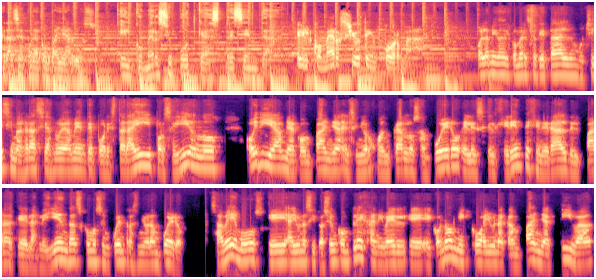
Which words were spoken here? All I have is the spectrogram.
Gracias por acompañarnos. El Comercio Podcast presenta El Comercio te informa. Hola amigos del comercio, ¿qué tal? Muchísimas gracias nuevamente por estar ahí, por seguirnos. Hoy día me acompaña el señor Juan Carlos Ampuero, él es el gerente general del Parque de las Leyendas. ¿Cómo se encuentra, señor Ampuero? Sabemos que hay una situación compleja a nivel eh, económico, hay una campaña activa,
